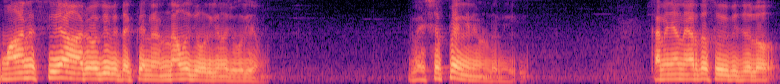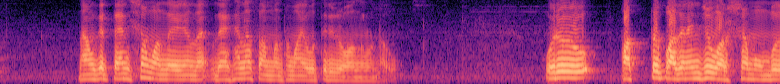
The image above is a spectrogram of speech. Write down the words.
മാനസിക ആരോഗ്യ വിദഗ്ധൻ രണ്ടാമത് ചോദിക്കുന്ന ചോദ്യം വിശപ്പ് എങ്ങനെയുണ്ട് നീ? കാരണം ഞാൻ നേരത്തെ സൂചിപ്പിച്ചല്ലോ നമുക്ക് ടെൻഷൻ വന്നു കഴിഞ്ഞാൽ ദഹന സംബന്ധമായ ഒത്തിരി രോഗങ്ങളുണ്ടാവും. ഒരു പത്ത് പതിനഞ്ച് വർഷം മുമ്പ്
